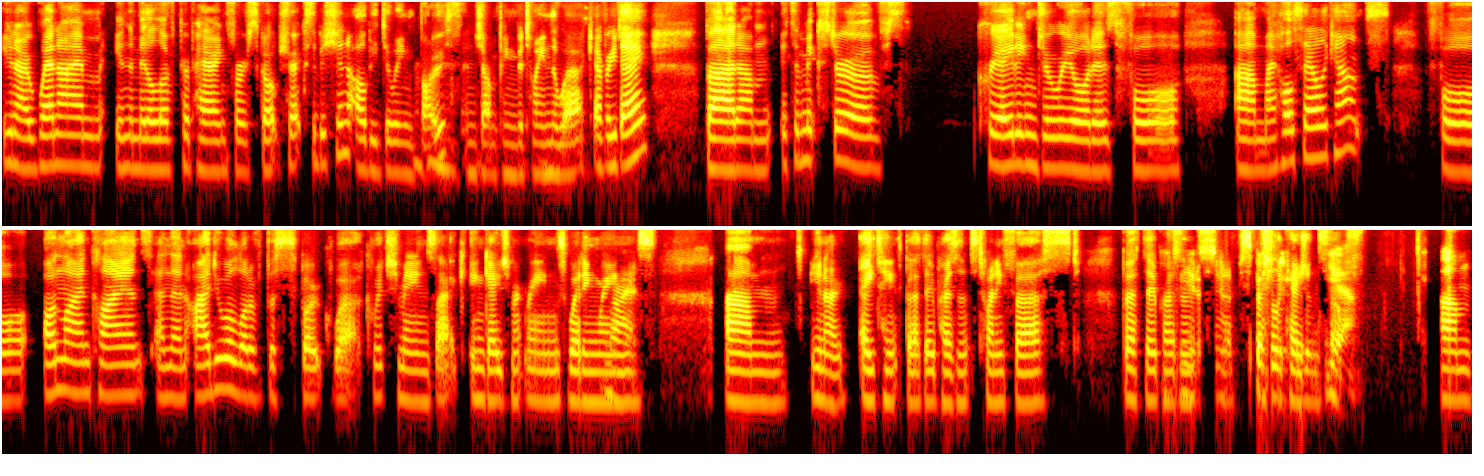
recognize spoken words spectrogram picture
you know, when I'm in the middle of preparing for a sculpture exhibition, I'll be doing mm-hmm. both and jumping between the work every day. But um, it's a mixture of creating jewelry orders for um, my wholesale accounts for online clients and then I do a lot of bespoke work which means like engagement rings, wedding rings, right. um, you know, 18th birthday presents, 21st birthday presents, know, special occasion stuff. Yeah. Um,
